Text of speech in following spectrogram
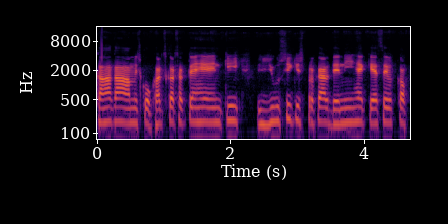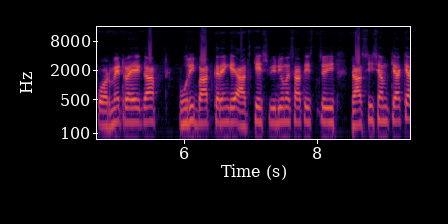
कहाँ कहाँ हम इसको खर्च कर सकते हैं? इनकी यूसी किस प्रकार देनी है? कैसे उसका फॉर्मेट रहेगा? पूरी बात करेंगे आज के इस वीडियो में। साथ इस राशि से हम क्या क्या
